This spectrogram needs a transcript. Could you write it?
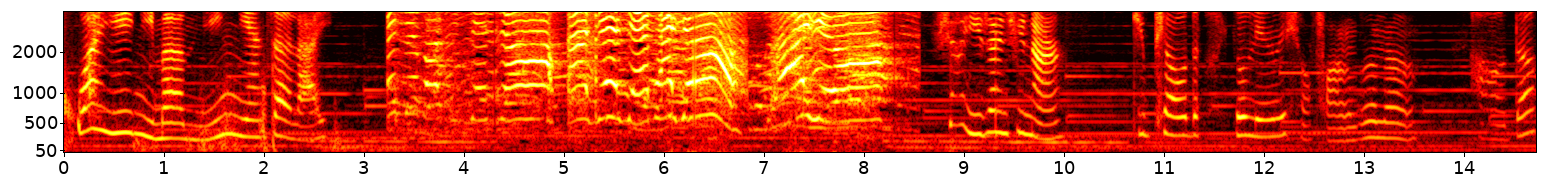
欢迎你们明年再来。谢谢毛主先生，啊，谢谢太阳，还有。下一站去哪儿？去飘的幽灵的小房子呢？好的，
